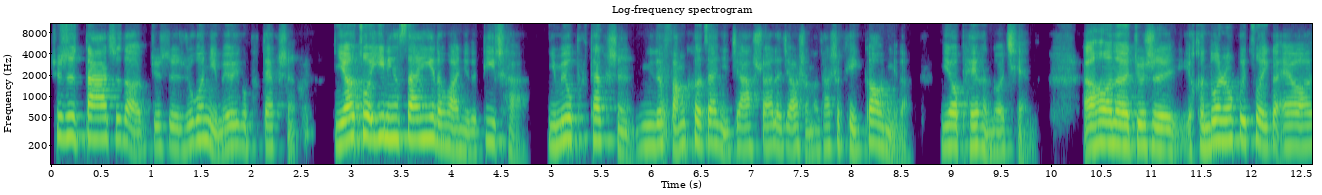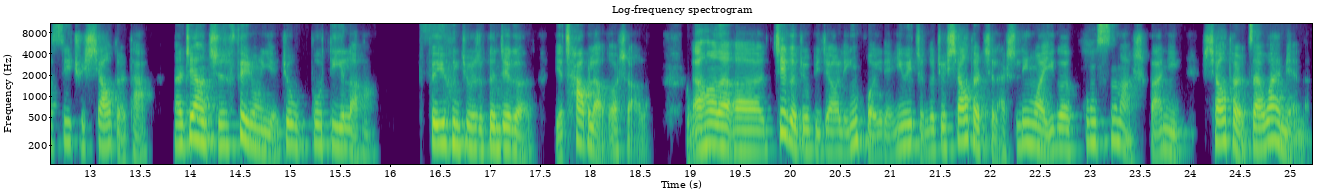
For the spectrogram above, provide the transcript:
就是大家知道，就是如果你没有一个 protection，你要做一零三一的话，你的地产。你没有 protection，你的房客在你家摔了跤什么，他是可以告你的，你要赔很多钱。然后呢，就是很多人会做一个 LLC 去 shelter 它，那这样其实费用也就不低了哈，费用就是跟这个也差不了多少了。然后呢，呃，这个就比较灵活一点，因为整个就 shelter 起来是另外一个公司嘛，是把你 shelter 在外面的。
